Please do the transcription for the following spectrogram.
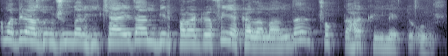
Ama biraz da ucundan hikayeden bir paragrafı yakalaman da çok daha kıymetli olur.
